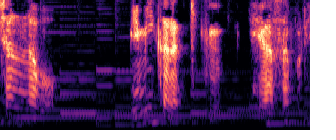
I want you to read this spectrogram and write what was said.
ちゃんラボ。耳から聞くヘアサプリ。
